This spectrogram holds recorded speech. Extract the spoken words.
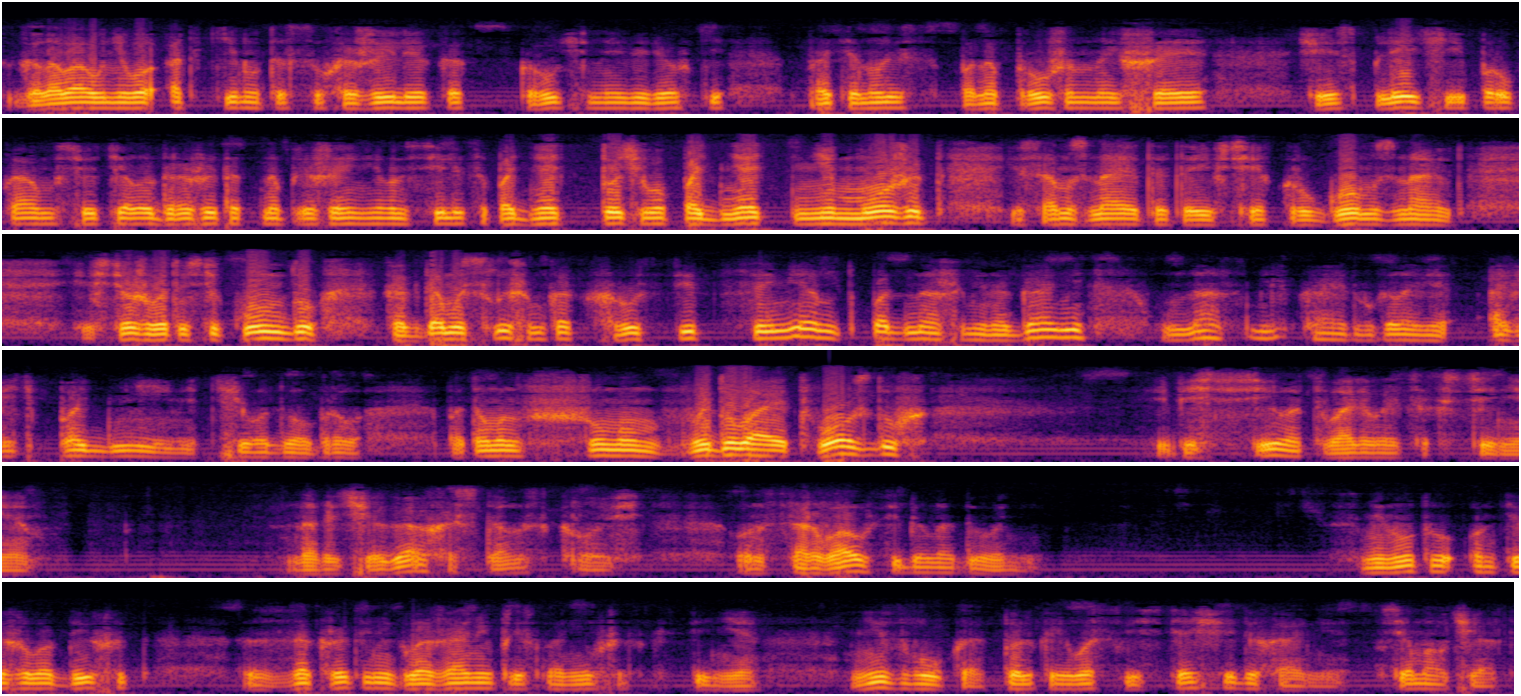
Голова у него откинута, сухожилия, как крученные веревки, протянулись по напруженной шее, через плечи и по рукам все тело дрожит от напряжения, он силится поднять то, чего поднять не может, и сам знает это, и все кругом знают. И все же в эту секунду, когда мы слышим, как хрустит цемент под нашими ногами, у нас мелькает в голове, а ведь поднимет чего доброго. Потом он шумом выдувает воздух, и без сил отваливается к стене. На рычагах осталась кровь. Он сорвал себе ладони. С минуту он тяжело дышит, с закрытыми глазами прислонившись к стене. Ни звука, только его свистящее дыхание. Все молчат.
